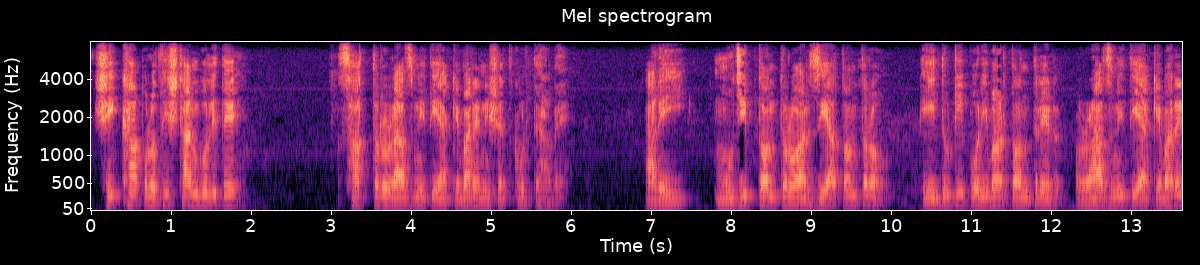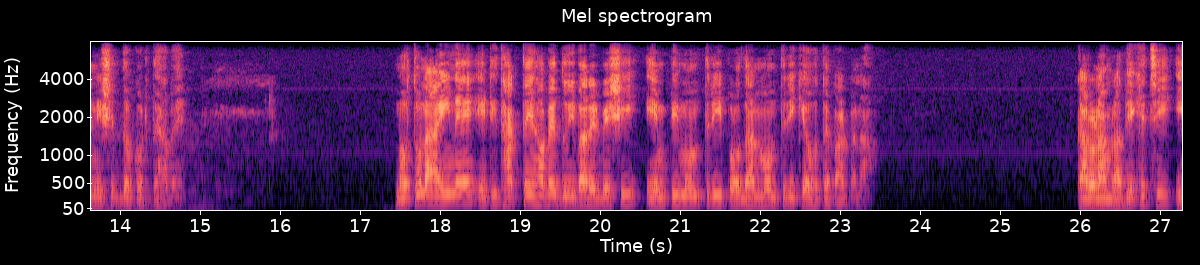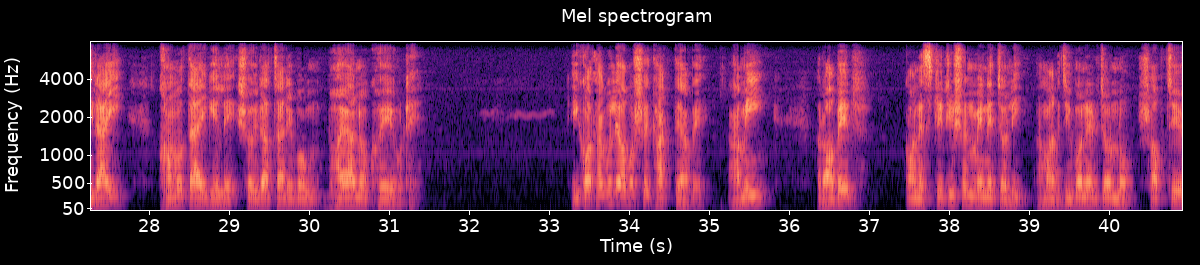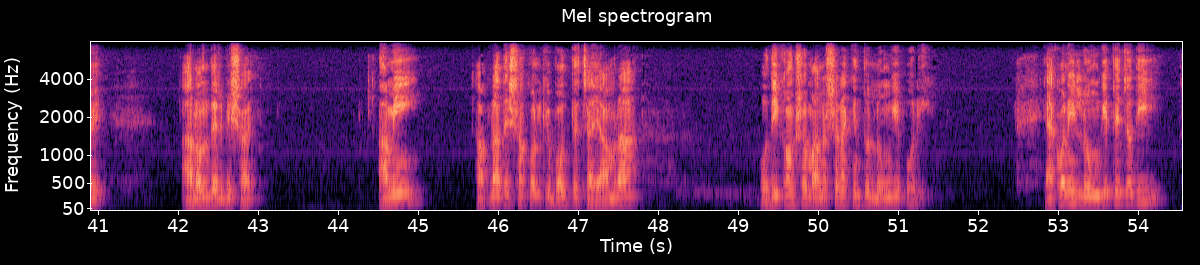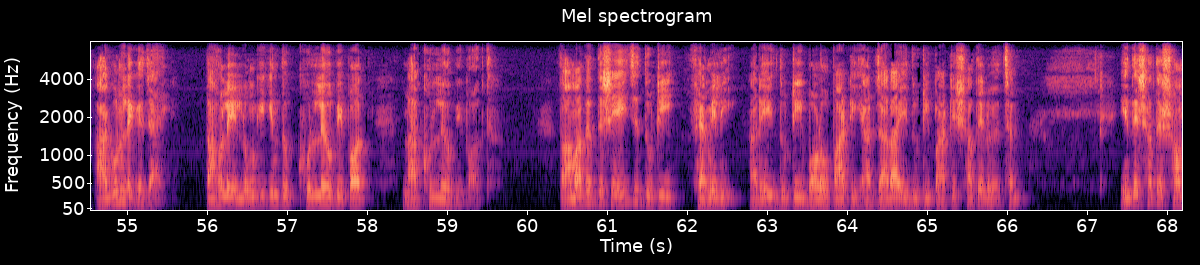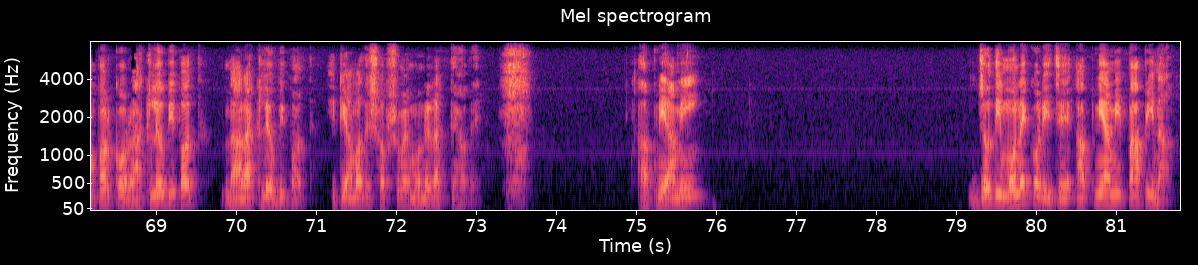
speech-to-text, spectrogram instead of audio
শিক্ষা প্রতিষ্ঠানগুলিতে ছাত্র রাজনীতি একেবারে নিষেধ করতে হবে। আর এই মুজিবতন্ত্র আর জিয়াতন্ত্র এই দুটি পরিবারতন্ত্রের রাজনীতি একেবারে নিষিদ্ধ করতে হবে। নতুন আইনে এটি থাকতেই হবে, দুইবারের বেশি এমপি মন্ত্রী, প্রধানমন্ত্রী কেউ হতে পারবে না। কারণ আমরা দেখেছি এরাই ক্ষমতায় গেলে স্বৈরাচার এবং ভয়ানক হয়ে ওঠে। এই কথাগুলি অবশ্যই থাকতে হবে। আমি রবের কনস্টিটিউশন মেনে চলি আমার জীবনের জন্য সবচেয়ে আনন্দের বিষয়। আমি আপনাদের সকলকে বলতে চাই, আমরা অধিকাংশ মানুষেরা কিন্তু লুঙ্গি পরি। এখন এই লুঙ্গিতে যদি আগুন লেগে যায়, তাহলে এই লুঙ্গি কিন্তু খুললেও বিপদ, না খুললেও বিপদ। তো আমাদের দেশে এই যে দুটি ফ্যামিলি আর এই দুটি বড় পার্টি আর যারা এই দুটি পার্টির সাথে রয়েছেন এদের সাথে সম্পর্ক রাখলেও বিপদ, না রাখলেও বিপদ, এটি আমাদের সবসময় মনে রাখতে হবে। আপনি, আমি যদি মনে করি যে আপনি, আমি পাপি না,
